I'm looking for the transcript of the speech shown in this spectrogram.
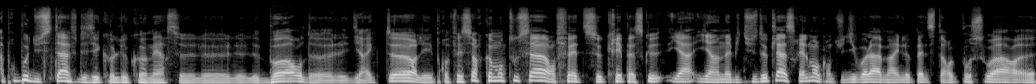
à propos du staff des écoles de commerce, le, le, le, board, les directeurs, les professeurs, comment tout ça en fait se crée? Parce qu'il y a, y a un habitus de classe réellement. Quand tu dis voilà, Marine Le Pen c'est un repoussoir, il euh,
